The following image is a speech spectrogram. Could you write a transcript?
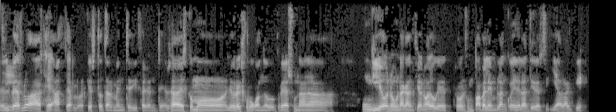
El Sí. verlo a, a hacerlo, es que es totalmente diferente. O sea, es como, yo creo que es como cuando creas una, un guion o una canción o algo, que pones un papel en blanco ahí delante y dices, ¿y ahora qué?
